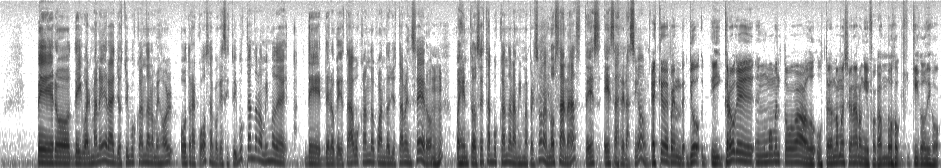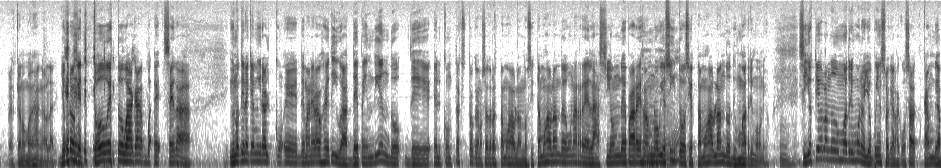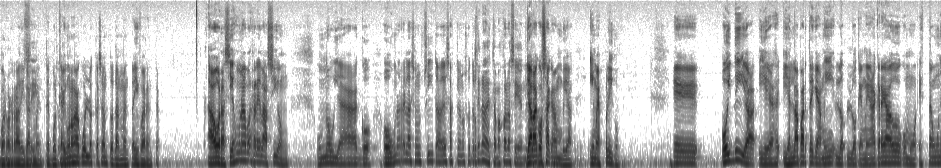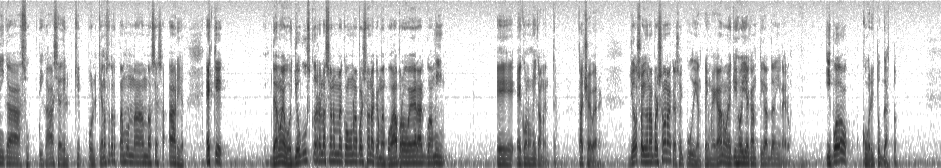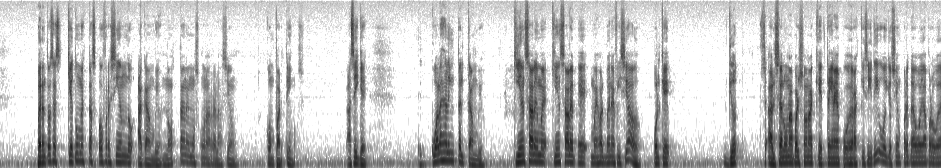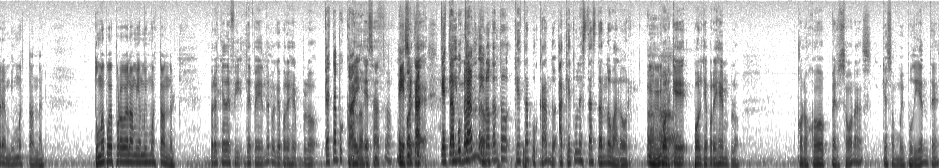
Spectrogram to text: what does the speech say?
Pero de igual manera, yo estoy buscando a lo mejor otra cosa, porque si estoy buscando lo mismo de, de- de lo que yo estaba buscando cuando yo estaba en cero, pues entonces estás buscando a la misma persona. No sanaste esa relación. Es que depende. Yo, y creo que en un momento dado, ustedes lo mencionaron y fue cuando Kiko dijo, es que no me dejan hablar. Yo creo que todo esto va acá, va- eh, se da y uno tiene que mirar eh, de manera objetiva dependiendo del contexto que nosotros estamos hablando. Si estamos hablando de una relación de pareja, un noviecito, o si estamos hablando de un matrimonio. Si yo estoy hablando de un matrimonio, yo pienso que la cosa cambia, pero radicalmente, porque hay unos acuerdos que son totalmente diferentes. Ahora, si es una relación, un noviazgo o una relacioncita de esas que nosotros Sí, nos estamos conociendo. ya la cosa cambia. Y me explico. Eh, hoy día, y es, la parte que a mí lo, lo que me ha creado como esta única suspicacia de que por qué nosotros estamos nadando hacia esa área, es que, de nuevo, yo busco relacionarme con una persona que me pueda proveer algo a mí eh, económicamente. Está chévere. Yo soy una persona que soy pudiente y me gano X o Y cantidad de dinero. Y puedo cubrir tus gastos. Pero entonces, ¿qué tú me estás ofreciendo a cambio? No tenemos una relación, compartimos. Así que, ¿cuál es el intercambio? ¿Quién sale, me- quién sale eh, mejor beneficiado? Porque yo, al ser una persona que tiene poder adquisitivo, yo siempre te voy a proveer el mismo estándar. ¿Tú me puedes proveer a mí el mismo estándar? Pero es que depende, porque por ejemplo. ¿Qué estás hay- buscando? exacto. Ese- Porque hay- ¿Qué estás y no- buscando? y no tanto qué estás buscando, a qué tú le estás dando valor. Porque, porque, por ejemplo, conozco personas que son muy pudientes.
